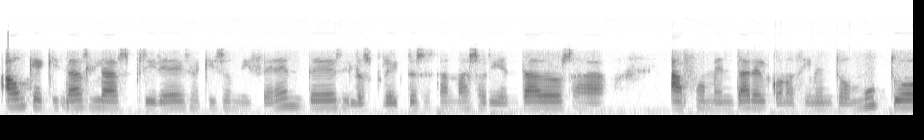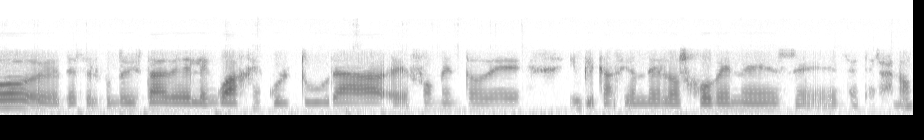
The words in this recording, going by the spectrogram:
aunque quizás las prioridades aquí son diferentes y los proyectos están más orientados a a fomentar el conocimiento mutuo eh, desde el punto de vista del lenguaje, cultura, eh, fomento de implicación de los jóvenes, eh, etcétera. ¿no?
